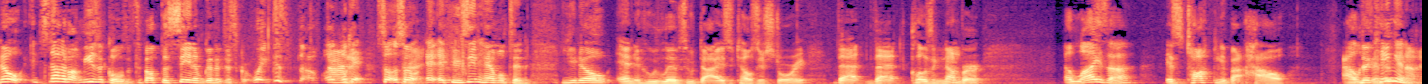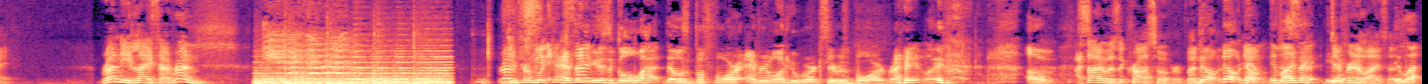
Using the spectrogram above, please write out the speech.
No, it's not about musicals. It's about the scene I'm going to describe. Wait, just Darn okay. it. So, so Right. if you've seen Hamilton, you know, and who lives, who dies, who tells your story. That that closing number, Eliza is talking about how Alexander- The King and I. Run, Eliza, run! Run You've from seen every Simon. musical that was before everyone who works here was born, right? Like, um, I thought it was a crossover, but no, no, no. Ham- Eliza, different Eliza. Eli-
